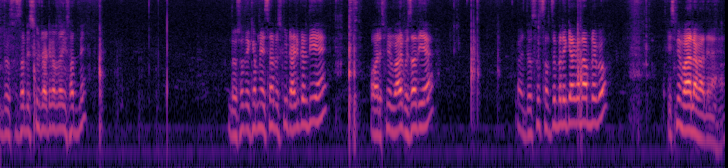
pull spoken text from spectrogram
दोस्तों, सब बिस्कुट ऐड कर साथ में। दोस्तों, देखिए, हमने सब बिस्कुट ऐड कर दिए हैं और इसमें वायर घुसा दिया है। दोस्तों, सबसे पहले क्या करना है अपने को? इसमें वायर लगा देना है।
